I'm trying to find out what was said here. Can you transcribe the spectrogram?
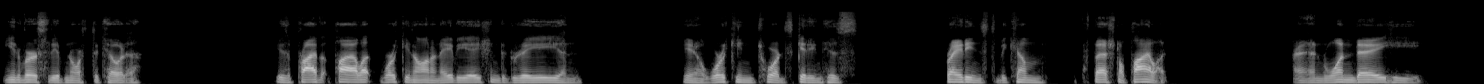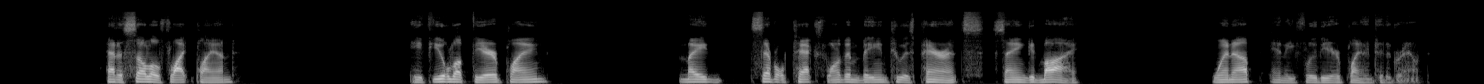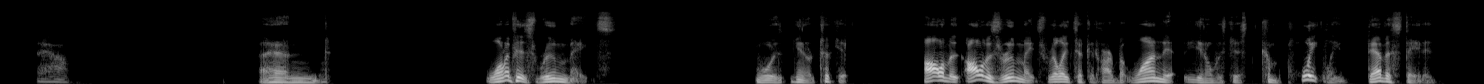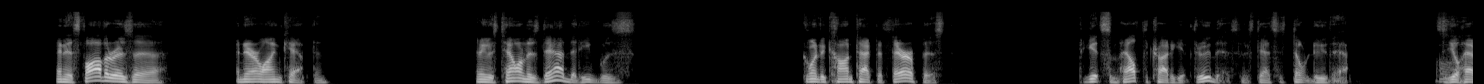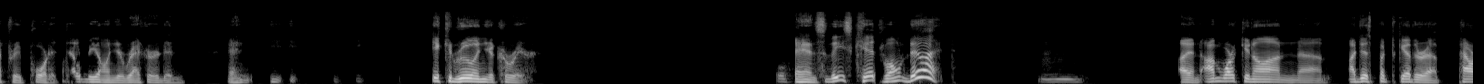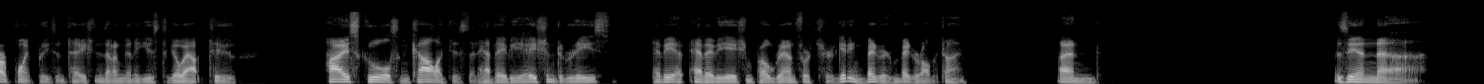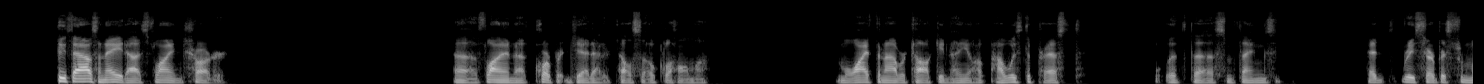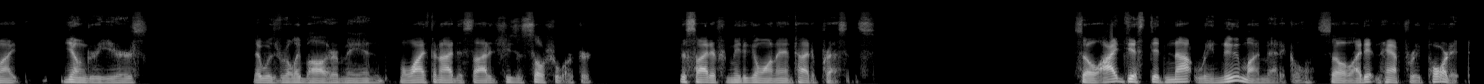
University of North Dakota. He's a private pilot working on an aviation degree and you know working towards getting his ratings to become a professional pilot. And one day he had a solo flight planned. He fueled up the airplane, made several texts, one of them being to his parents saying goodbye, went up and he flew the airplane into the ground. Wow. And one of his roommates was, you know, took it all of his, all of his roommates really took it hard, but one that you know was just completely devastated. And his father is a an airline captain, and he was telling his dad that he was going to contact a therapist to get some help to try to get through this. And his dad says, "Don't do that. Oh. You'll have to report it. That'll be on your record, and and it could ruin your career." Oh. And so these kids won't do it. Mm-hmm. And I'm working on, uh, I just put together a PowerPoint presentation that I'm going to use to go out to high schools and colleges that have aviation degrees, have, have aviation programs, which are getting bigger and bigger all the time. And is in uh, 2008, I was flying charter, uh, flying a corporate jet out of Tulsa, Oklahoma my wife and I were talking. You know, I was depressed with uh, some things had resurfaced from my younger years that was really bothering me. And my wife and I decided she's a social worker, decided for me to go on antidepressants. So I just did not renew my medical, so I didn't have to report it.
